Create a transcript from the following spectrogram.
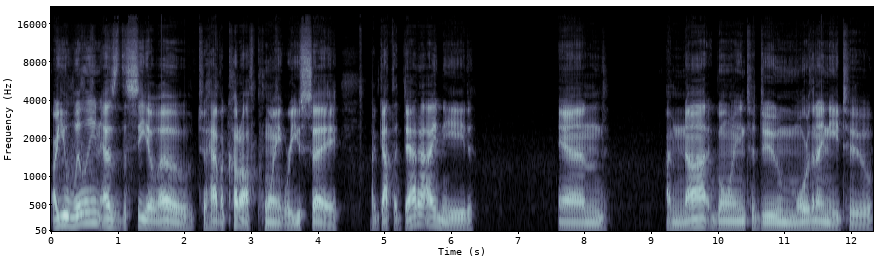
Are you willing as the COO to have a cutoff point where you say, "I got the data I need," and I'm not going to do more than I need to.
